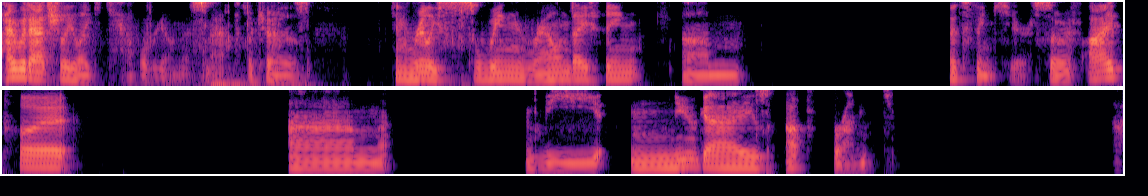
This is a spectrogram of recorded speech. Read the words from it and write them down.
I would actually like cavalry on this map because can really swing round, I think. Um Let's think here. So if I put um, the new guys up front. Oh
